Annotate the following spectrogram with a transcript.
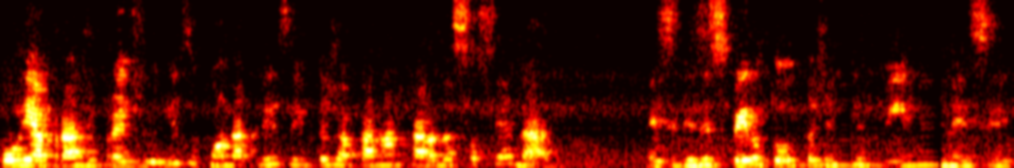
correr atrás de prejuízo quando a crise hídrica já está na cara da sociedade. Nesse desespero todo que a gente vive, nesse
